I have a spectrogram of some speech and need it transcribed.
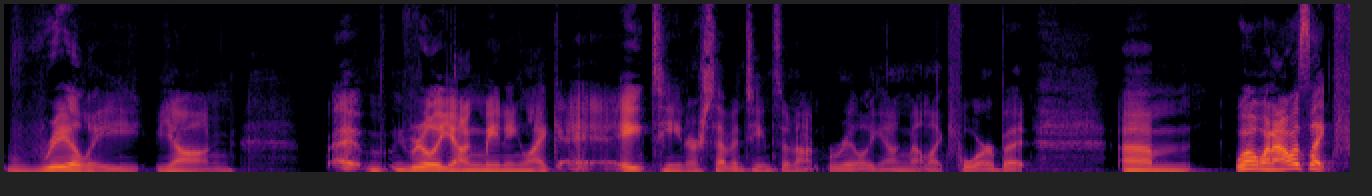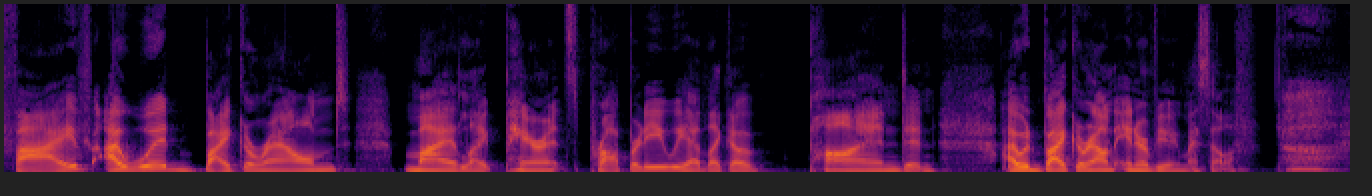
really young. Uh, Really young, meaning like 18 or 17. So not really young, not like four, but um, well, when I was like five, I would bike around my like parents' property. We had like a pond, and I would bike around interviewing myself,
